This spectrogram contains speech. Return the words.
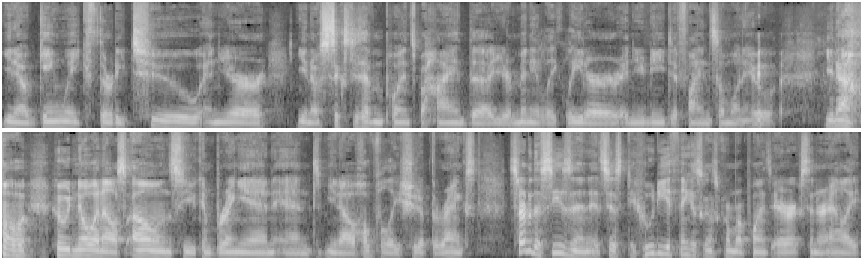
you know game week 32 and you're you know 67 points behind the your mini league leader, and you need to find someone who you know who no one else owns, so you can bring in and you know hopefully shoot up the ranks. Start of the season, it's just who do you think is going to score more points, Eriksen or Alli?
